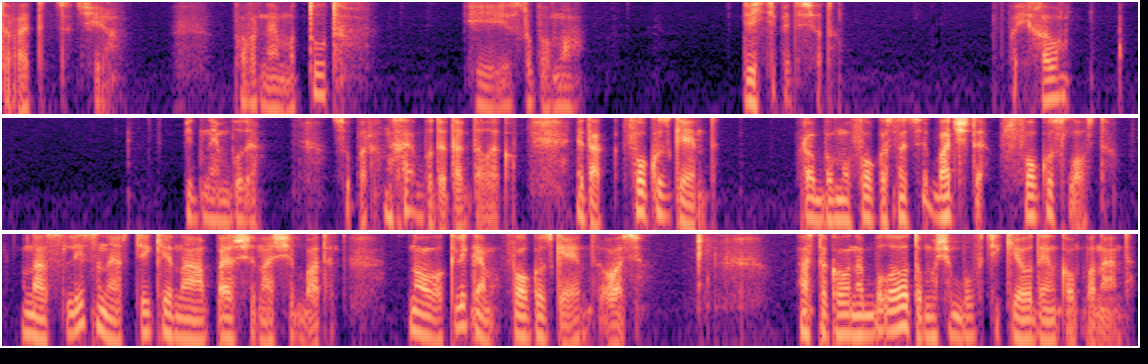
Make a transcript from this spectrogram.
Давайте тоді повернемо тут і зробимо 250. Поїхало. Під ним буде. Супер, нехай буде так далеко. І так, фокус gained. Робимо фокус на це. Бачите, фокус lost. У нас listener тільки на перші наші баттон. Знову клікаємо Focus Gained. Ось. У нас такого не було, тому що був тільки один компонент.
